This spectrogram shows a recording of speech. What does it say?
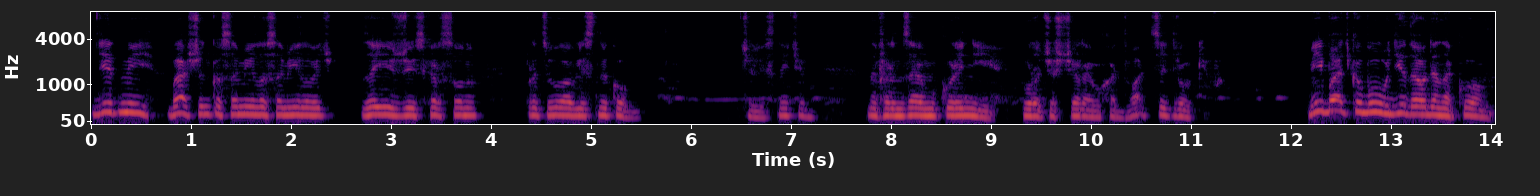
Дід мій, Бащенко Саміло Самілович, заїжджий з Херсону, працював лісником чи лісничим на фернзевому курені, урочище Ревуха 20 років. Мій батько був у діда одинаком.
